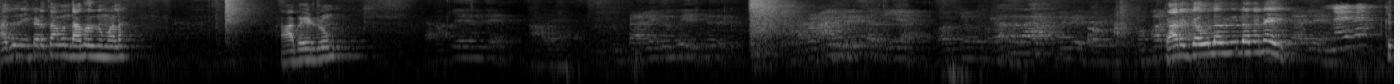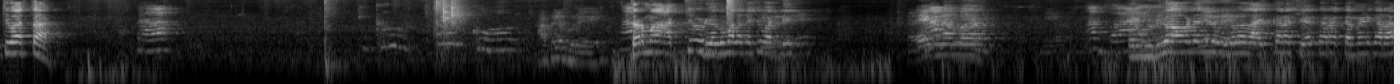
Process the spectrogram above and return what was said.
अजून इकडचा पण दाखवतो तुम्हाला? हा बेडरूम का रे जेवलं बिवलं का नाही? नाही ना. किती वाजता? भावा आपल्या पुढे. तर मग आजची व्हिडिओ तुम्हाला कशी वाटली? एक नंबर. तर व्हिडिओ आवडला तर व्हिडिओला लाईक करा शेअर करा कमेंट करा.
